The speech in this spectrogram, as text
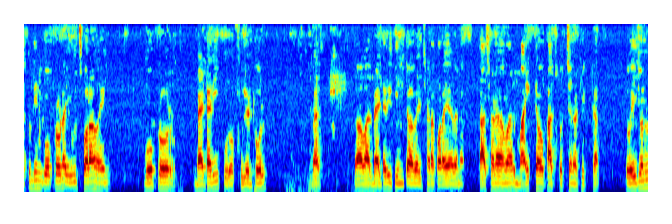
এতদিন গোপ্রোটা ইউজ করা হয়নি। গোপ্রোর ব্যাটারি, পুরো ফুলে ঢোল, ব্যাস। তো আবার ব্যাটারি কিনতে হবে, এছাড়া করা যাবে না। তাছাড়া আমার মাইকটাও কাজ করছে না ঠিকঠাক। তো এই জন্য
